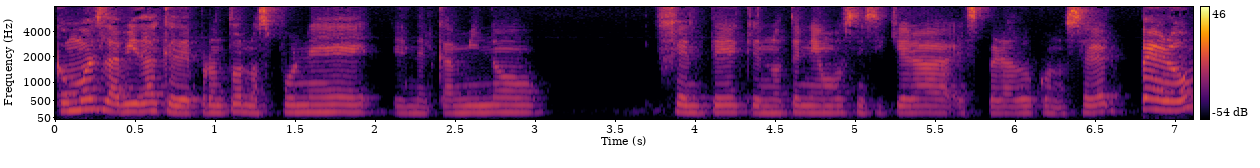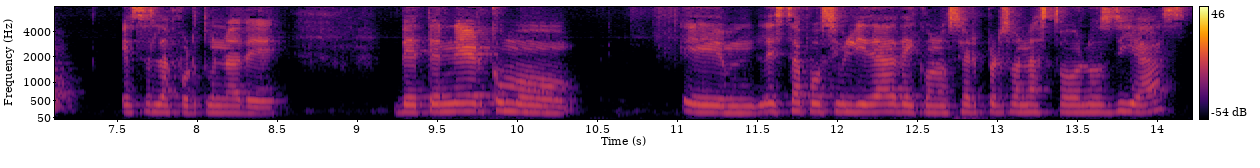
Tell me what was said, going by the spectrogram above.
cómo es la vida que de pronto nos pone en el camino gente que no teníamos ni siquiera esperado conocer, pero esa es la fortuna de, de tener como Em, esta posibilidad de conocer personas todos los días.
